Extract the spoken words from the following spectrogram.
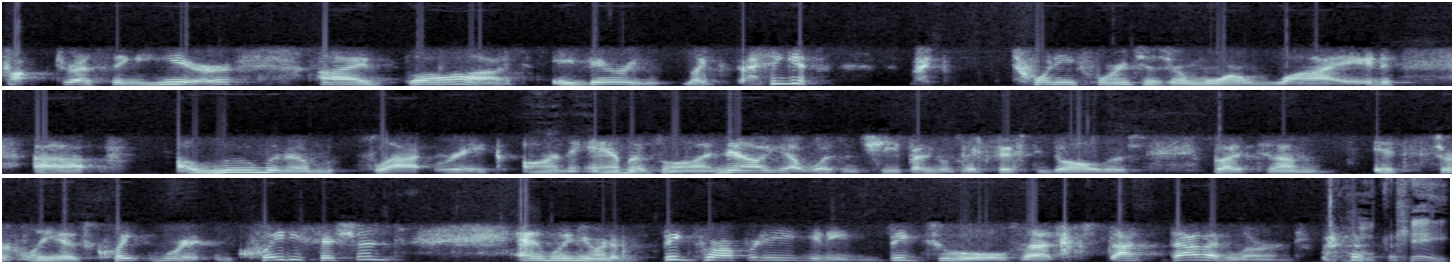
top dressing here. I bought a very like I think it's like 24 inches or more wide. Uh, aluminum flat rake on Amazon. Now, yeah, it wasn't cheap. I think it was like fifty dollars, but um, it certainly is quite more quite efficient. And when you're on a big property, you need big tools. That that that I've learned. okay,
